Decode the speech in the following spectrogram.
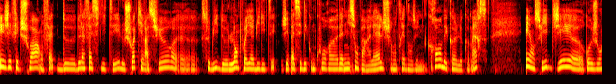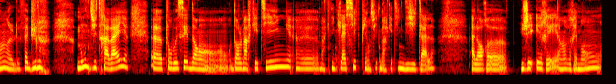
Et j'ai fait le choix en fait de, de, la facilité, le choix qui rassure, celui de l'employabilité. J'ai passé des concours d'admission parallèles, je suis rentrée dans une grande école de commerce et ensuite, j'ai euh, rejoint le fabuleux monde du travail euh, pour bosser dans, dans le marketing, euh, marketing classique, puis ensuite marketing digital. Alors, j'ai erré hein, vraiment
